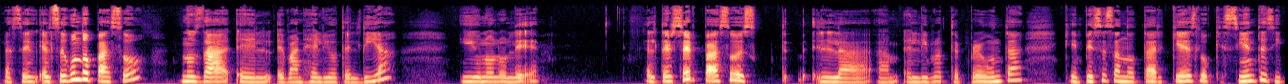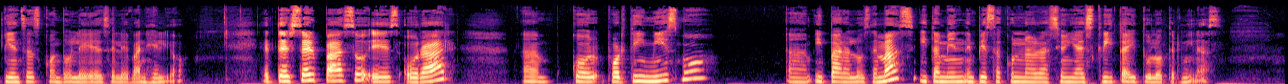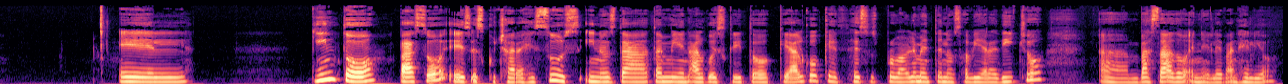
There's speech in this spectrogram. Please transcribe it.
el segundo paso nos da el Evangelio del día y uno lo lee. El tercer paso es el libro te pregunta que empieces a notar qué es lo que sientes y piensas cuando lees el Evangelio. El tercer paso es orar por ti mismo y para los demás y también empieza con una oración ya escrita y tú lo terminas. El quinto paso es escuchar a Jesús y nos da también algo escrito que algo que Jesús probablemente nos hubiera dicho basado en el Evangelio.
